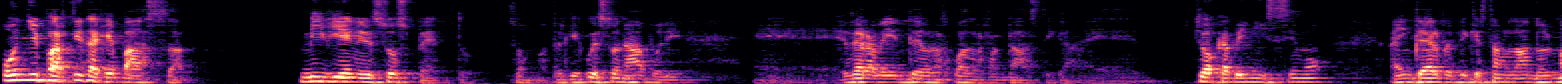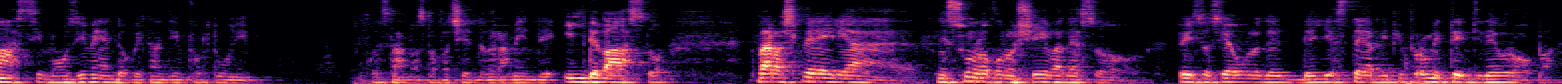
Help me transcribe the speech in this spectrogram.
ogni partita che passa mi viene il sospetto, insomma, perché questo Napoli è veramente una squadra fantastica, gioca benissimo, ha interpreti che stanno dando il massimo, Osimhen dopo i tanti infortuni quest'anno sta facendo veramente il devasto, Varaskelia nessuno lo conosceva, adesso penso sia uno de- degli esterni più promettenti d'Europa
